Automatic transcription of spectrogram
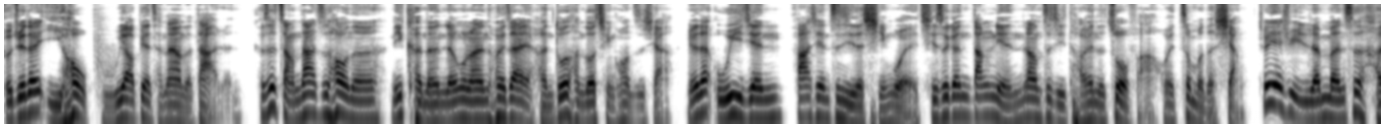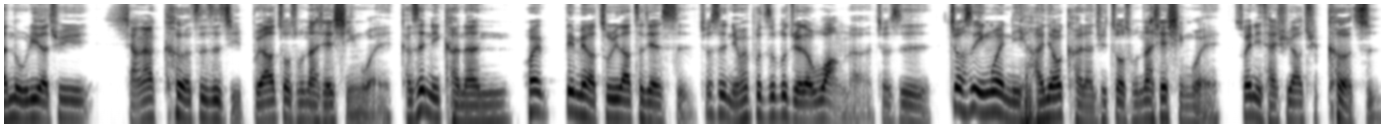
我觉得以后不要变成那样的大人。可是长大之后呢，你可能仍然会在很多很多情况之下，你会在无意间发现自己的行为其实跟当年让自己讨厌的做法会这么的像。就也许人们是很努力的去。想要克制自己，不要做出那些行为，可是你可能会并没有注意到这件事，就是你会不知不觉的忘了，就是就是因为你很有可能去做出那些行为，所以你才需要去克制。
